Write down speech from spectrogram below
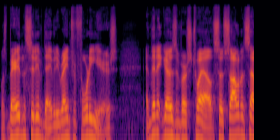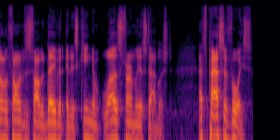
was buried in the city of David. He reigned for 40 years. And then it goes in verse 12 So Solomon sat on the throne of his father David, and his kingdom was firmly established. That's passive voice.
